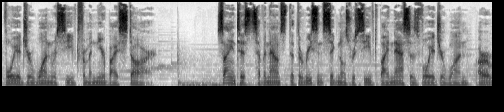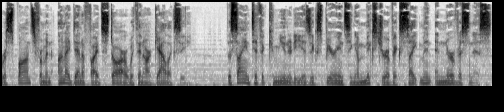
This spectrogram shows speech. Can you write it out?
Voyager 1 received from a nearby star. Scientists have announced that the recent signals received by NASA's Voyager 1 are a response from an unidentified star within our galaxy. The scientific community is experiencing a mixture of excitement and nervousness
